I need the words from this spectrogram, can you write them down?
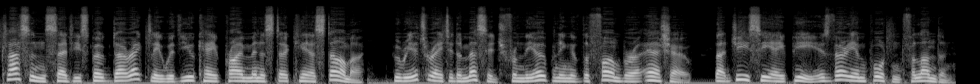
Claasen said he spoke directly with UK Prime Minister Keir Starmer, who reiterated a message from the opening of the Farnborough Airshow, that GCAP is very important for London.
